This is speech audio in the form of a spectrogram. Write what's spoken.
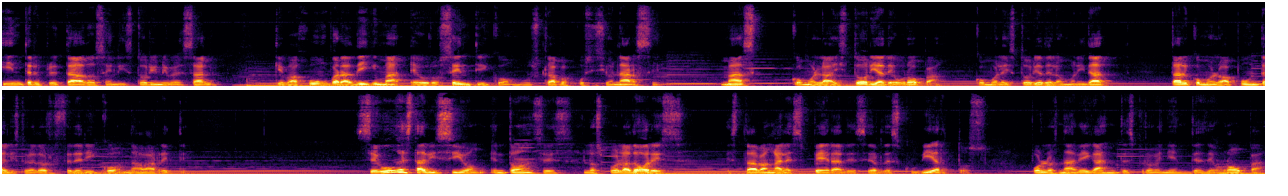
interpretados en la historia universal que bajo un paradigma eurocéntrico buscaba posicionarse más como la historia de Europa, como la historia de la humanidad, tal como lo apunta el historiador Federico Navarrete. Según esta visión, entonces, los pobladores estaban a la espera de ser descubiertos por los navegantes provenientes de Europa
